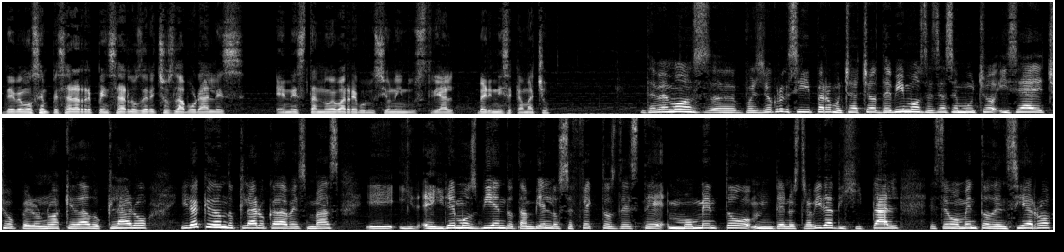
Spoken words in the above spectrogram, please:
debemos empezar a repensar los derechos laborales en esta nueva revolución industrial. Berenice Camacho. Debemos, eh, pues yo creo que sí, perro muchacho, debimos desde hace mucho y se ha hecho, pero no ha quedado claro. Irá quedando claro cada vez más y, e iremos viendo también los efectos de este momento mm, de nuestra vida digital, este momento de encierro.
